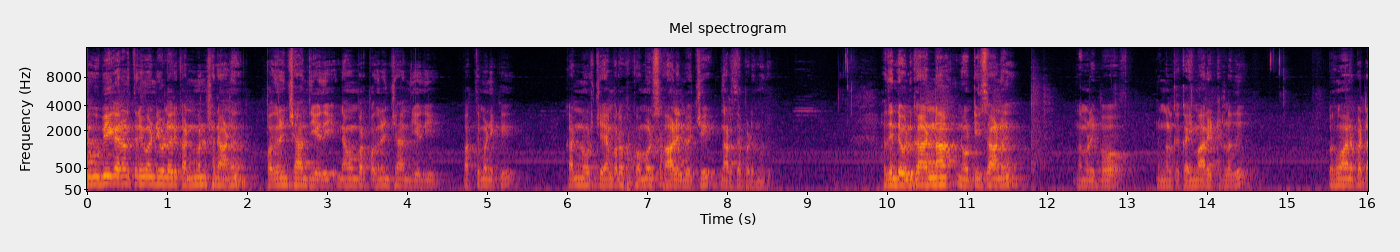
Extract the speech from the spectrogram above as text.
രൂപീകരണത്തിന് വേണ്ടിയുള്ള ഒരു കൺവെൻഷനാണ് പതിനഞ്ചാം തീയതി നവംബർ പതിനഞ്ചാം തീയതി പത്ത് മണിക്ക് കണ്ണൂർ ചേംബർ ഓഫ് കൊമേഴ്സ് ഹാളിൽ വെച്ച് നടത്തപ്പെടുന്നത്. അതിന്റെ ഉദ്ഘാടന നോട്ടീസാണ് നമ്മളിപ്പോൾ നിങ്ങൾക്ക് കൈമാറിയിട്ടുള്ളത് ബഹുമാനപ്പെട്ട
